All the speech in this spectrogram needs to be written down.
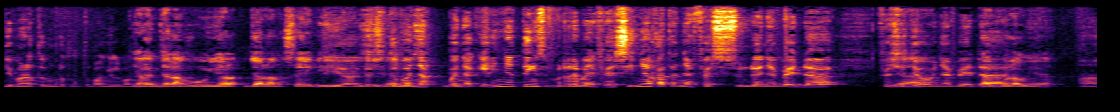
Gimana tuh menurut tuh panggilan-panggilan? Yang jelangkung, jal- jalang saya di. Iya, di situ banyak banyak ininya ting sebenarnya banyak versinya katanya versi Sundanya beda, versi Iya, Jawanya beda. Lagu-lagunya. Ah, ah.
